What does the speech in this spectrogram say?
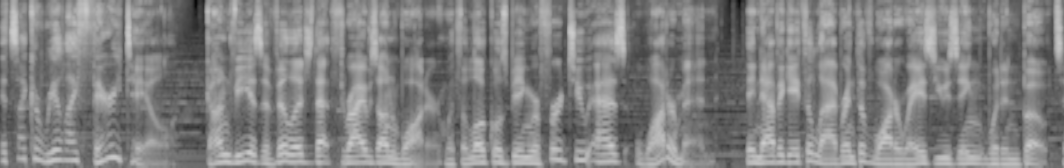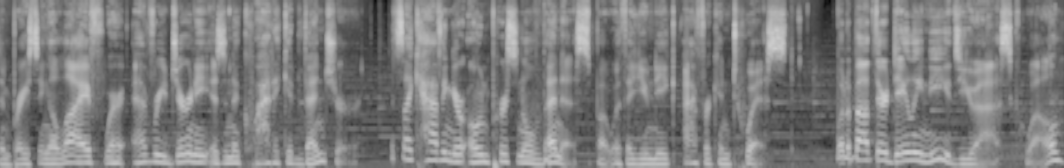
It's like a real-life fairy tale. Ganvie is a village that thrives on water, with the locals being referred to as watermen. They navigate the labyrinth of waterways using wooden boats, embracing a life where every journey is an aquatic adventure. It's like having your own personal Venice, but with a unique African twist. What about their daily needs, you ask? Well,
